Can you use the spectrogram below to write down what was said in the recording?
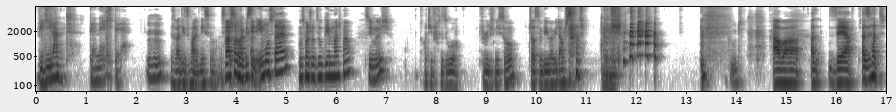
Vigilant der Nächte. Mhm. Das war dieses Mal halt nicht so. Es war Das schon war ein bisschen Emo-Style, muss man schon zugeben manchmal. Ziemlich. Auch die Frisur fühle ich nicht so. Justin Bieber wieder am Start. Gut. Aber also sehr, also es hat,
